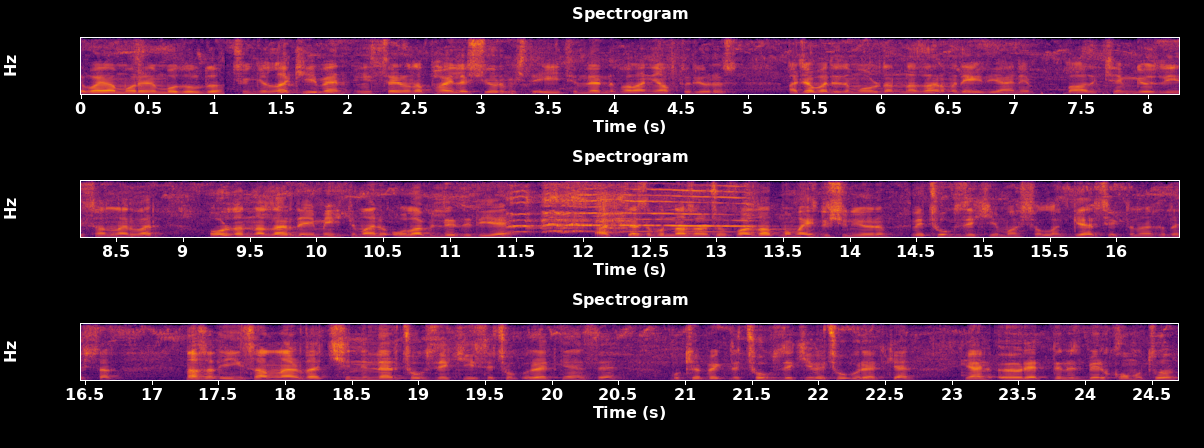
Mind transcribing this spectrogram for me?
E, Bayağı moralim bozuldu. Çünkü Lucky'yi ben Instagram'da paylaşıyorum işte eğitimlerini falan yaptırıyoruz. Acaba dedim oradan nazar mı değdi? Yani bazı kem gözlü insanlar var. Oradan nazar değme ihtimali olabilirdi diye Açıkçası bundan sonra çok fazla atmamayı düşünüyorum. Ve çok zeki maşallah gerçekten arkadaşlar. Nasıl insanlarda Çinliler çok zekiyse, çok üretkense bu köpek de çok zeki ve çok üretken. Yani öğrettiğiniz bir komutu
